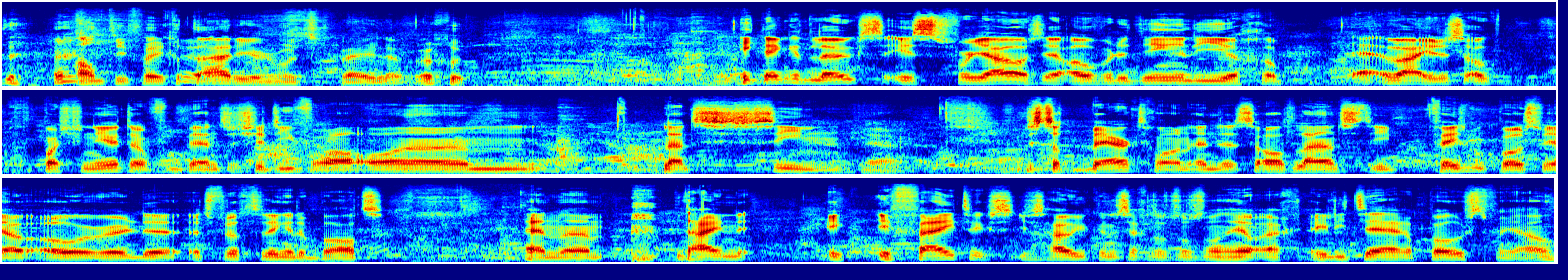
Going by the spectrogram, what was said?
de anti-vegetariër moet spelen. Maar goed. ik denk het leukste is voor jou als je over de dingen die je eh, waar je dus ook gepassioneerd over bent, als je die vooral ehm, laat zien. Ja. Dus dat werkt gewoon. En dat is al het laatste die Facebook-post van jou over de, het vluchtelingendebat. En ehm, daarin, ik, in feite zou je kunnen zeggen dat het was wel een heel erg elitaire post van jou.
